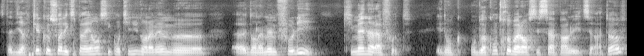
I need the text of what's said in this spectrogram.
C'est-à-dire, quelle que soit l'expérience, il continue dans la, même, euh, euh, dans la même folie qui mène à la faute. Et donc, on doit contrebalancer ça par le Yetzeratov.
